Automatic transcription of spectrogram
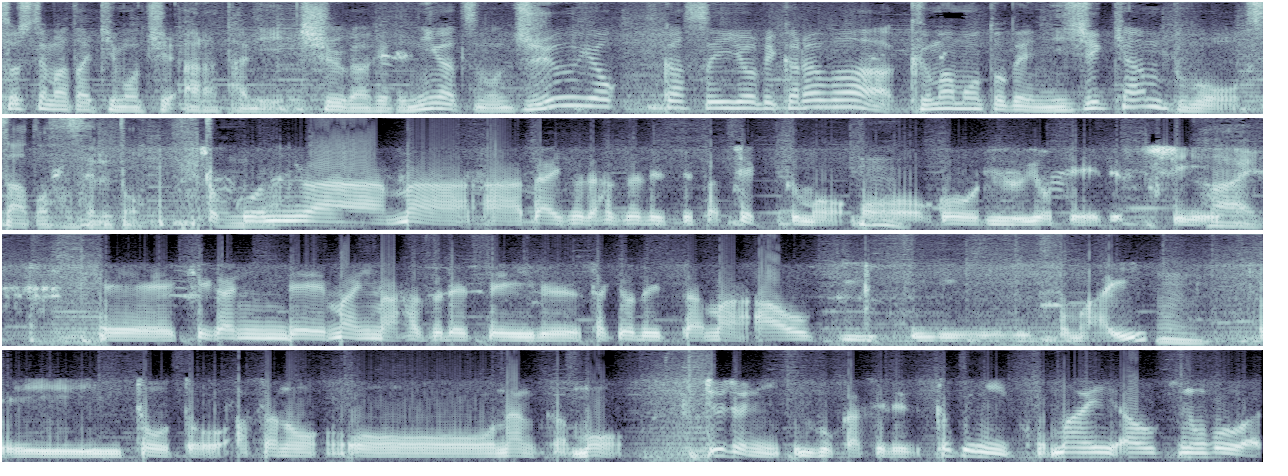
そしてまた気持ち新たに週が明けて2月の14日水曜日からは熊本で二次キャンプをスタートさせると。そこには、まあ、代表で外れてたチェックも、合流予定ですし、はい。えー、怪我人で、まあ、今外れている先ほど言った、まあ、青木狛江、うん。えー、とうとう浅野なんかも徐々に動かせれる。特に狛江青木の方は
